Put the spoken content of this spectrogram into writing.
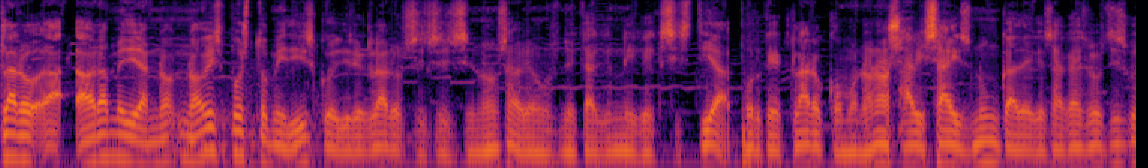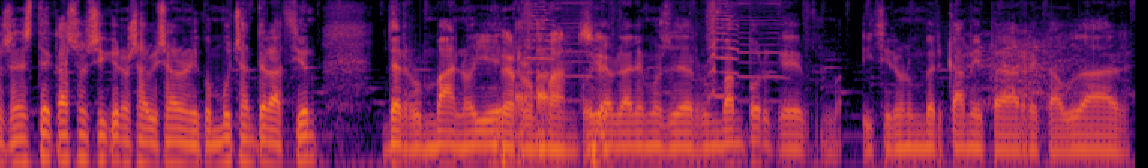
Claro, a- ahora me dirán, no, no habéis puesto mi disco. Y diré, claro, si, si, si no sabíamos ni que, ni que existía. Porque, claro, como no nos avisáis nunca de que sacáis los discos, en este caso sí que nos avisaron y con mucha antelación de Rumban. Oye, De a- Rumban, hoy hablaremos de Rumban porque hicieron un Berkami para recaudar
